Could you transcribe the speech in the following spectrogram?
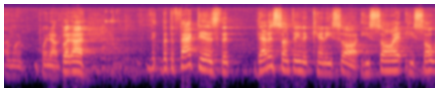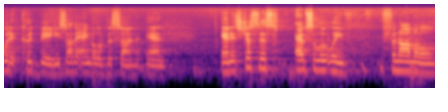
I want to point out. But, uh, th- but the fact is that that is something that Kenny saw. He saw it. He saw what it could be. He saw the angle of the sun, and and it's just this absolutely phenomenal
